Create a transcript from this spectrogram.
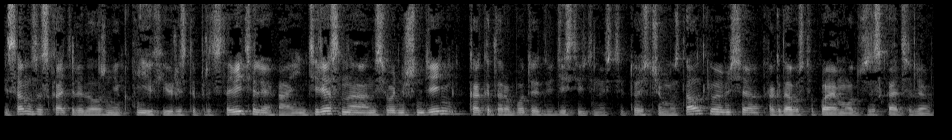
и сам взыскатель и должник, и их юристы-представители. А интересно на сегодняшний день, как это работает в действительности, то, с чем мы сталкиваемся, когда выступаем от взыскателя работодателя,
